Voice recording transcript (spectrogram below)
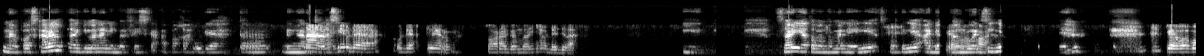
Nah, kalau sekarang uh, gimana nih Mbak Friska? Apakah udah terdengar nah, jelas? Nah, ini udah udah clear. Suara gambarnya udah jelas. Iya. Sorry ya teman-teman ya, ini sepertinya ada gangguan sinyal. Gak apa-apa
